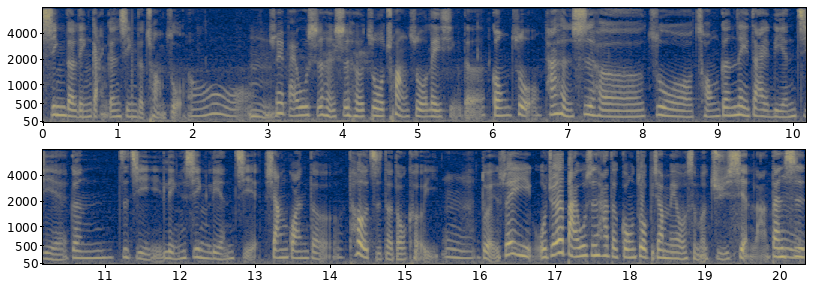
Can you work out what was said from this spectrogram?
新的灵感跟新的创作。哦，嗯，所以白巫师很适合做创作类型的工作，他很适合做从跟内在连接、跟自己灵性连接相关的特质的都可以。嗯，对，所以我觉得白巫师他的工作比较没有什么局限啦，但是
